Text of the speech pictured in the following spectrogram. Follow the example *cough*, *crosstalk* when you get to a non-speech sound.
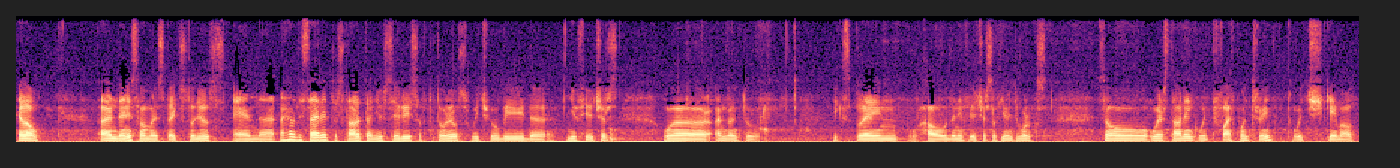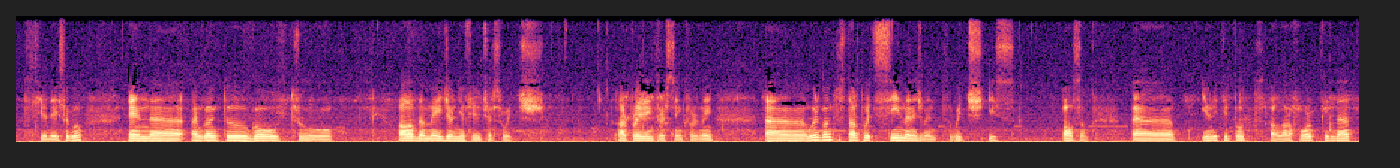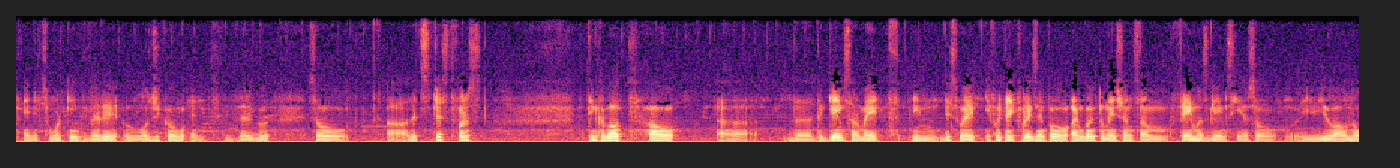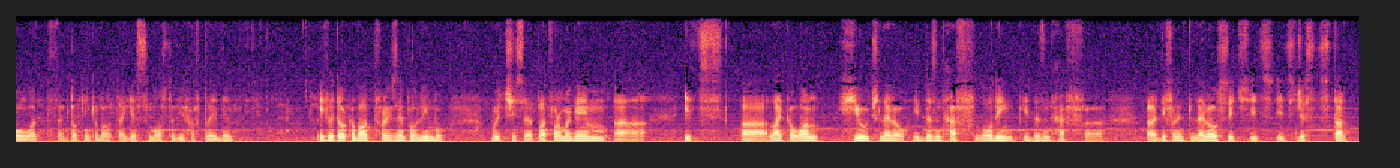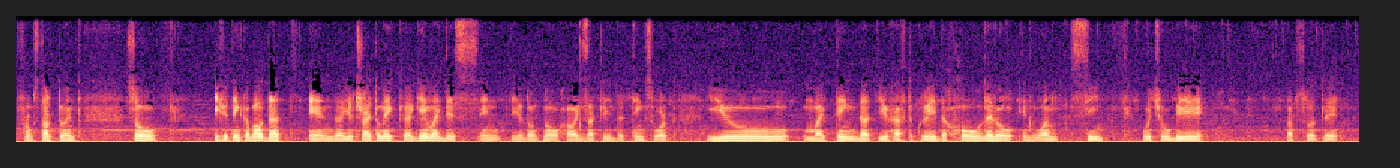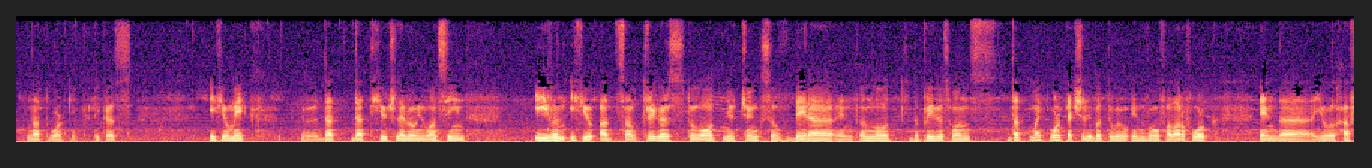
Hello, I'm Denis from Respect Studios and uh, I have decided to start a new series of tutorials which will be the new features where I'm going to explain how the new features of Unity works. So we're starting with 5.3 which came out a few days ago and uh, I'm going to go through all of the major new features which are pretty interesting for me uh, we're going to start with scene management which is awesome. Uh, Unity put a lot of work in that and it's working very logical and very good. So uh, let's just first think about how uh, the, the games are made in this way. If we take for example I'm going to mention some famous games here so you, you all know what I'm talking about. I guess most of you have played them if we talk about for example limbo which is a platformer game uh, it's uh, like a one huge level. It doesn't have loading it doesn't have uh, uh different levels. It's it's it's just start from start to end. So if you think about that and uh, you try to make a game like this and you don't know how exactly the things work you might think that you have to create the whole level in one scene which will be absolutely not working because if you make uh, that that huge level in one scene even if you add some triggers to load new chunks of data and unload the previous ones that might work actually but will involve a lot of work and uh, you will have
